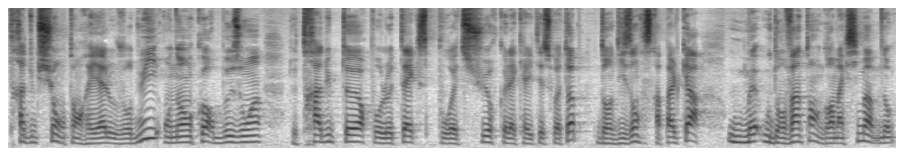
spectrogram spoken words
traductions en temps réel aujourd'hui. On a encore besoin de traducteurs pour le texte pour être sûr que la qualité soit top. Dans 10 ans, ce ne sera pas le cas. Ou, ou dans 20 ans, grand maximum. Donc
